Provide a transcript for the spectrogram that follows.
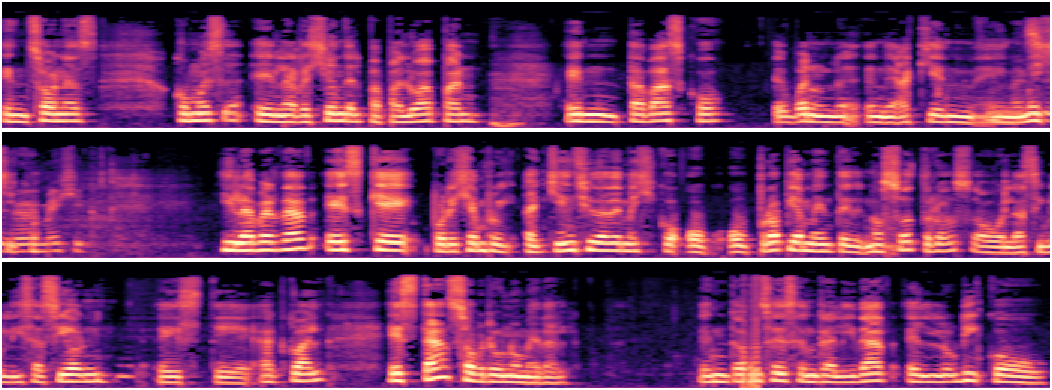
en zonas como es en la región del Papaloapan, en Tabasco, eh, bueno, en- aquí en, en México. Ciudad de México. Y la verdad es que, por ejemplo, aquí en Ciudad de México o, o propiamente nosotros o la civilización este, actual está sobre un humedal. Entonces, en realidad, el único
